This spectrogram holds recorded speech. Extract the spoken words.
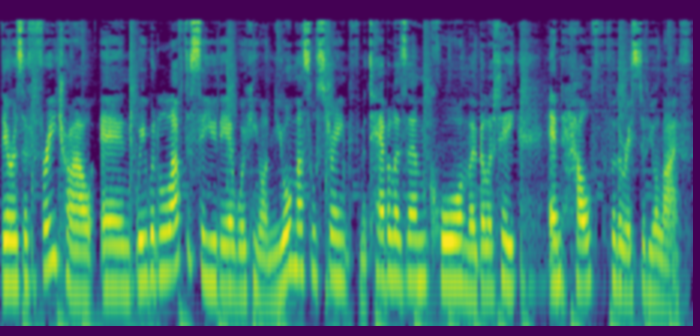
There is a free trial, and we would love to see you there working on your muscle strength, metabolism, core, mobility, and health for the rest of your life.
